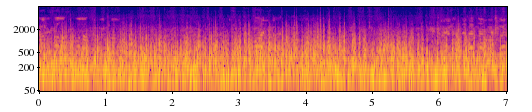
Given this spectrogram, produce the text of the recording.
গাড়ি চালাতে চালাতে কিন্তু সময় লাগে। এখানে যেটা নাম একবার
